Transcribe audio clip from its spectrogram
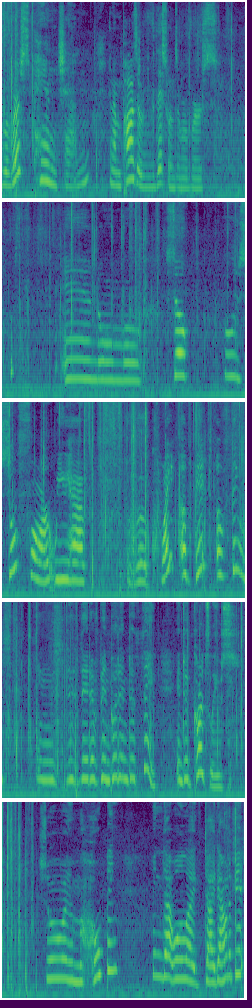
reverse Pancham. And I'm positive this one's a reverse. Oops. And almost. So, so far we have quite a bit of things things that have been put into thing, into card sleeves. So I'm hoping that will like die down a bit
